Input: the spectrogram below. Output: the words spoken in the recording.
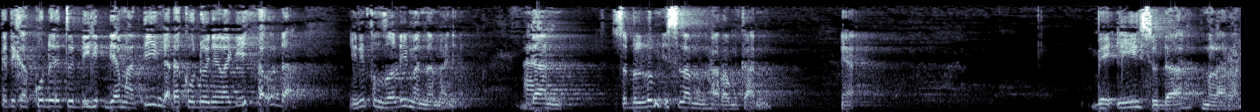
Ketika kode itu di, dia mati, nggak ada kodenya lagi, ya udah. Ini penzaliman namanya. Dan sebelum Islam mengharamkan, ya, BI sudah melarang.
